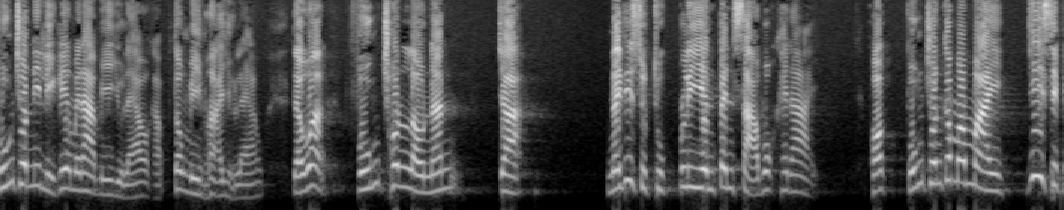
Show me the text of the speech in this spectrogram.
ฝูงชนนี่หลีกเลี่ยงไม่ได้มีอยู่แล้วครับ ต้องมีมาอยู่แล้ว แต่ว่าฝูงชนเหล่านั้นจะในที่สุดถูกเปลี่ยนเป็นสาวกให้ได้พอฝูงชนเข้ามาใหม่ยี่สิบ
